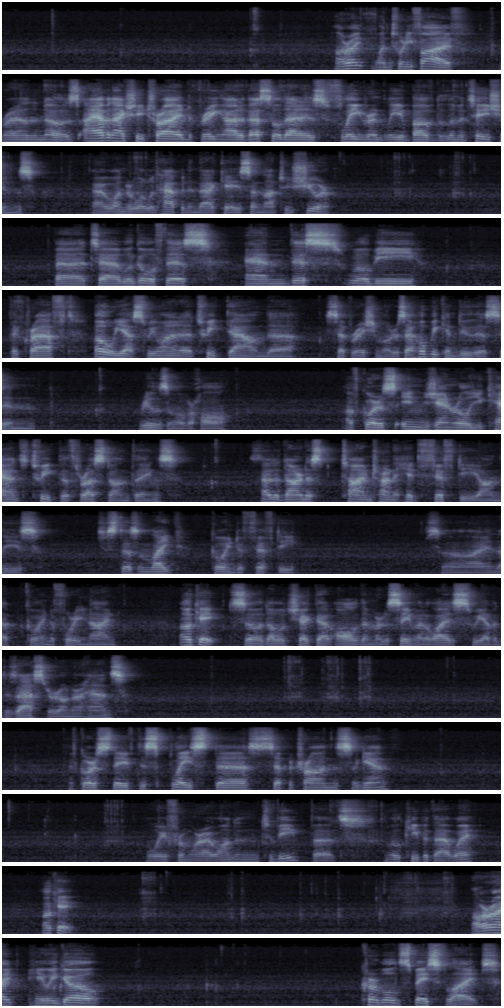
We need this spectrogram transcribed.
Alright, 125, right on the nose. I haven't actually tried bringing out a vessel that is flagrantly above the limitations. I wonder what would happen in that case, I'm not too sure. But uh, we'll go with this. And this will be the craft. Oh, yes, we wanted to tweak down the separation motors. I hope we can do this in Realism Overhaul. Of course, in general, you can't tweak the thrust on things. I had the darndest time trying to hit 50 on these. Just doesn't like going to 50. So I end up going to 49. Okay, so double check that all of them are the same, otherwise we have a disaster on our hands. Of course, they've displaced the Sepratrons again. Away from where I want them to be, but we'll keep it that way. Okay. Alright, here we go. Kerbal Spaceflight.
